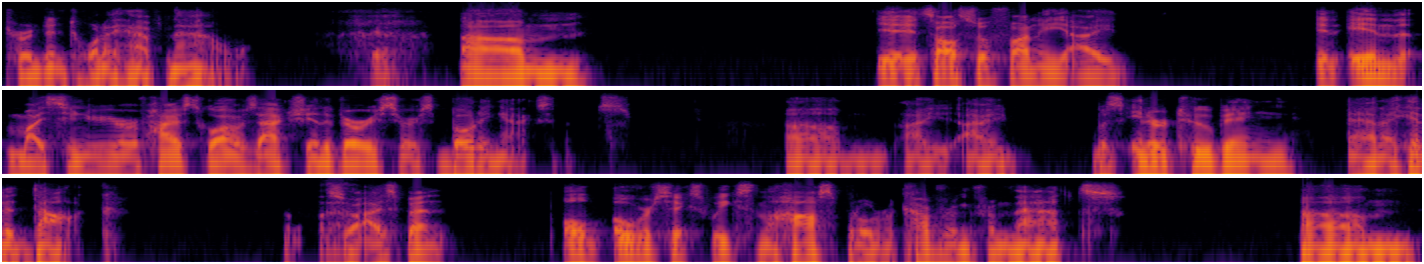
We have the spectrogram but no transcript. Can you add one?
turned into what i have now. Yeah. um it- it's also funny i in in my senior year of high school i was actually in a very serious boating accident. Um i i was inner tubing and i hit a dock. So I spent o- over six weeks in the hospital recovering from that, um,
